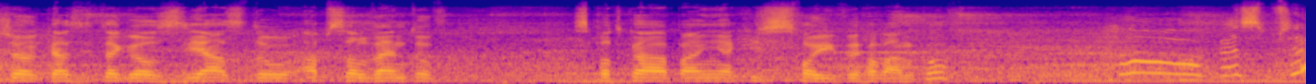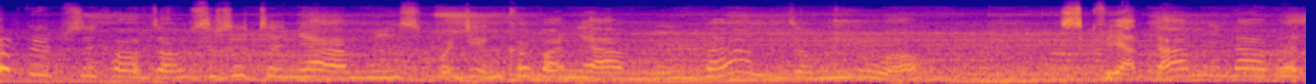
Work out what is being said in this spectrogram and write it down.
Przy okazji tego zjazdu absolwentów spotkała Pani jakichś swoich wychowanków? O, bez przerwy przychodzą z życzeniami, z podziękowaniami. Bardzo miło. Z kwiatami nawet.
